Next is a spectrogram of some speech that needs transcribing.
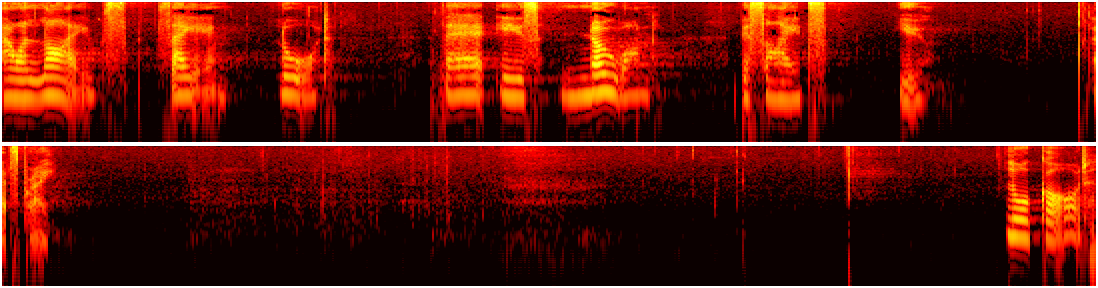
our lives saying, Lord, there is no one besides you. Let's pray. Lord God,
